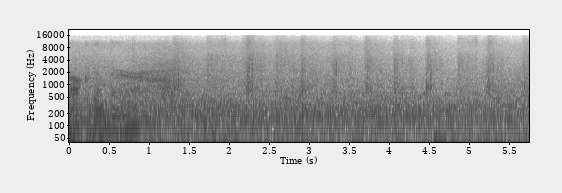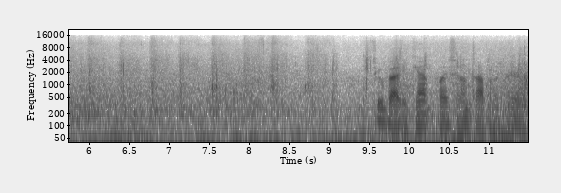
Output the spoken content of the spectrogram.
It in there. Too bad you can't place it on top of the grave.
